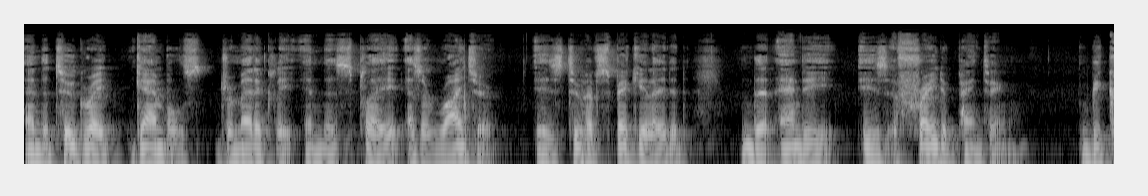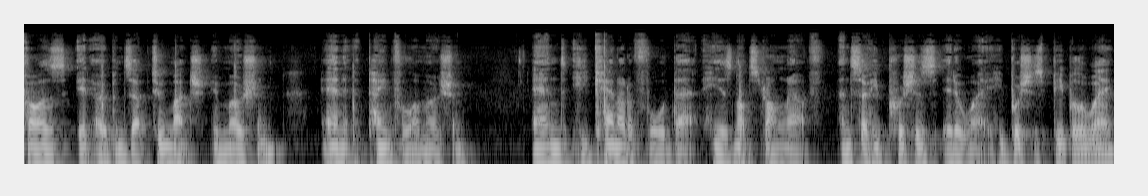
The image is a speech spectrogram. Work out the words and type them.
And the two great gambles dramatically in this play as a writer is to have speculated that Andy is afraid of painting because it opens up too much emotion and painful emotion. And he cannot afford that. He is not strong enough. And so he pushes it away. He pushes people away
